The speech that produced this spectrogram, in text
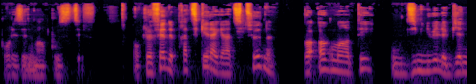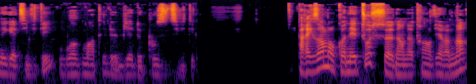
pour les éléments positifs. Donc, le fait de pratiquer la gratitude va augmenter ou diminuer le biais de négativité ou augmenter le biais de positivité. Par exemple, on connaît tous euh, dans notre environnement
